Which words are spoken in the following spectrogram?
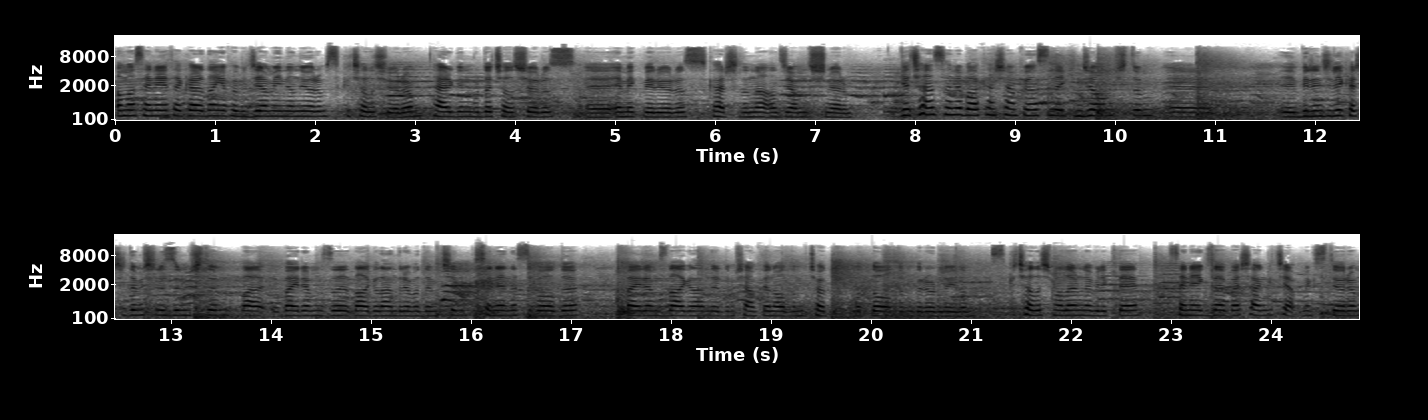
Ama seneye tekrardan yapabileceğime inanıyorum. Sıkı çalışıyorum. Her gün burada çalışıyoruz. e, emek veriyoruz. Karşılığını alacağımı düşünüyorum. Geçen sene Balkan Şampiyonası'nda ikinci olmuştum. E, e, birinciliği kaçırdığım için üzülmüştüm. Ba- bayramımızı dalgalandıramadığım için. Bu sene nasip oldu. Bayramımızı dalgalandırdım, şampiyon oldum. Çok mutlu oldum, gururluydum. Sıkı çalışmalarımla birlikte seneye güzel bir başlangıç yapmak istiyorum.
